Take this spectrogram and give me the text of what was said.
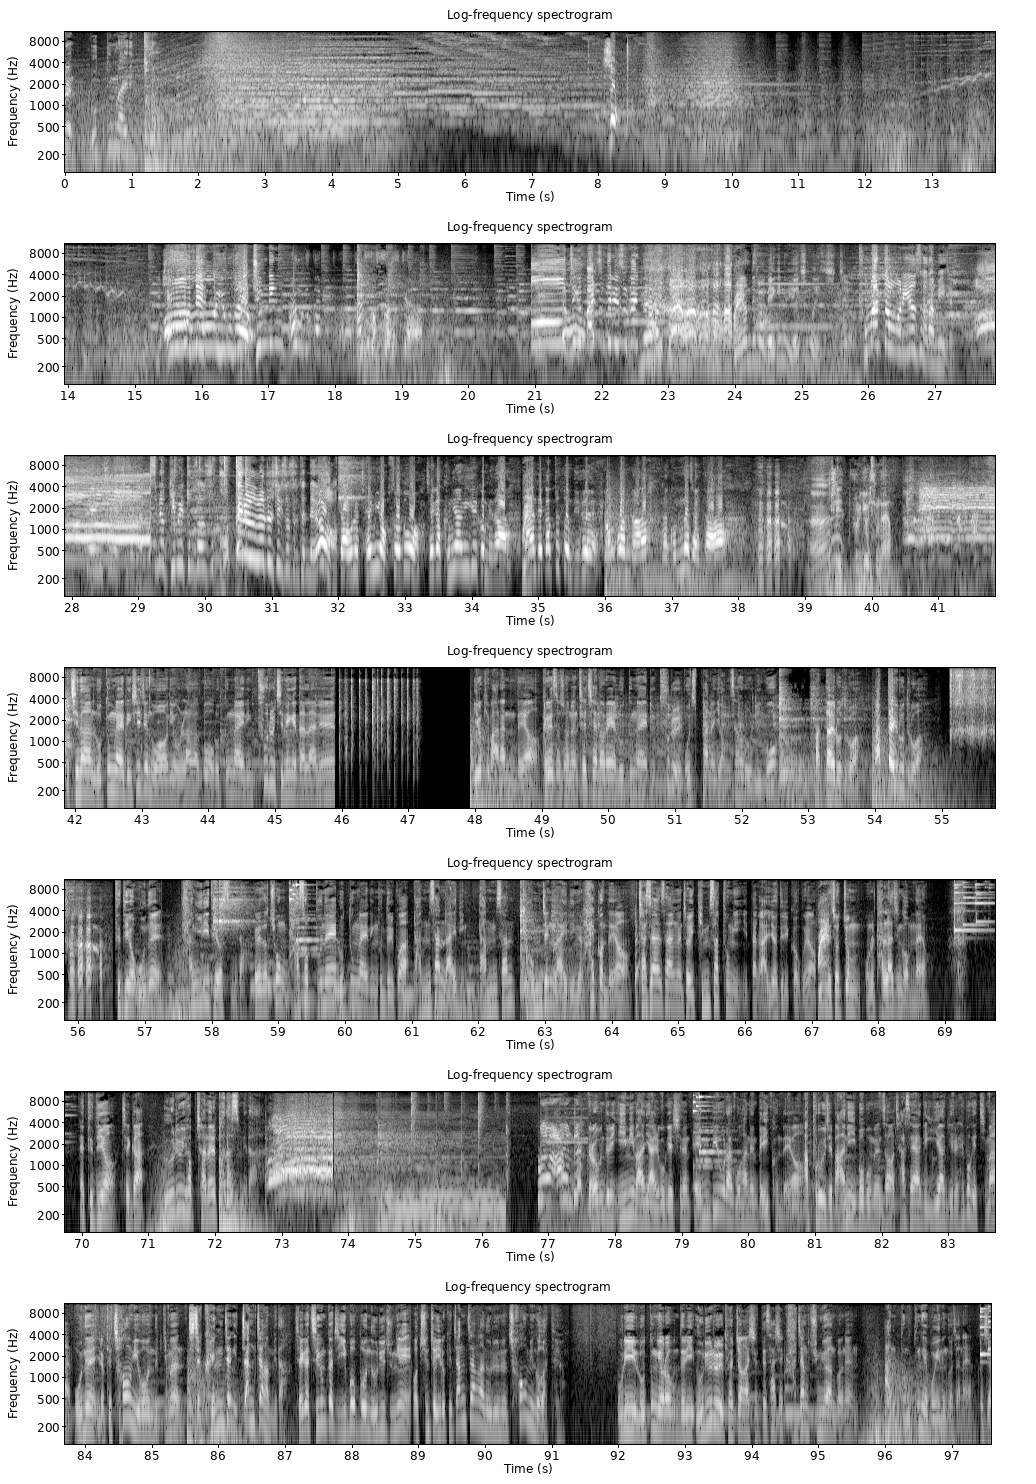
오늘은 로뚱 라이딩 2 시작! 어, 네. 이게 뭔가요? 중딩. 아무도 깔리지 마라. 안 죽었어, 진짜. 어, 지금 말씀드릴 순간 사람들이 매기님 여자친구가 있으신지요? 그만 덩어리요 사람이. 아, 했으면 김일통 선수 콧대를 눌러줄 수 있었을 텐데요. 자, 오늘 재미없어도 제가 그냥 이길 겁니다. 나한테 깝쳤던 니들 경고한다. 나 겁나 잘 타. 혹시 불교신가요? 지난 로뚱 라이딩 시즌 1이 올라가고 로뚱 라이딩 2를 진행해 달라는 이렇게 많았는데요. 그래서 저는 제 채널에 로뚱 라이딩 2를 모집하는 영상을 올리고 맞다이로 들어와. 맞다이로 들어와. 드디어 오늘 당일이 되었습니다. 그래서 총 다섯 분의 로뚱 라이딩 분들과 남산 라이딩, 남산 경쟁 라이딩을 할 건데요. 자세한 사항은 저희 김사통이 이따가 알려드릴 거고요. 근데 저 좀 오늘 달라진 거 없나요? 네, 드디어 제가 의류 협찬을 받았습니다. 여러분들이 이미 많이 알고 계시는 MBO라고 하는 메이커인데요. 앞으로 이제 많이 입어보면서 자세하게 이야기를 해보겠지만 오늘 이렇게 처음 입어본 느낌은 진짜 굉장히 짱짱합니다. 제가 지금까지 입어본 의류 중에 어, 진짜 이렇게 짱짱한 의류는 처음인 것 같아요. 우리 로뚱 여러분들이 의류를 결정하실 때 사실 가장 중요한 거는 안 뚱뚱해 보이는 거잖아요. 그죠?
